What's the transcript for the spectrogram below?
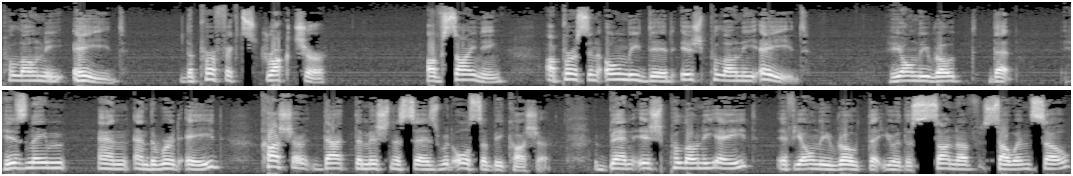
Poloni Aid, the perfect structure of signing, a person only did Ish Peloni Aid. He only wrote that his name and, and the word aid, kosher, that the Mishnah says would also be kosher. Ben Ish Peloni Aid, if you only wrote that you're the son of so and so,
